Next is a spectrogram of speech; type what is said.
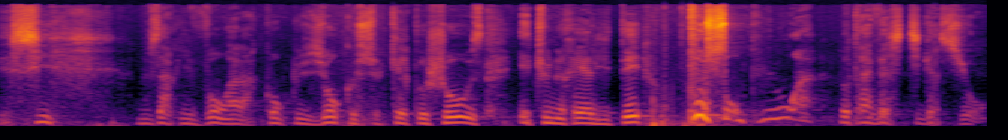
Et si nous arrivons à la conclusion que ce quelque chose est une réalité, poussons plus loin notre investigation.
